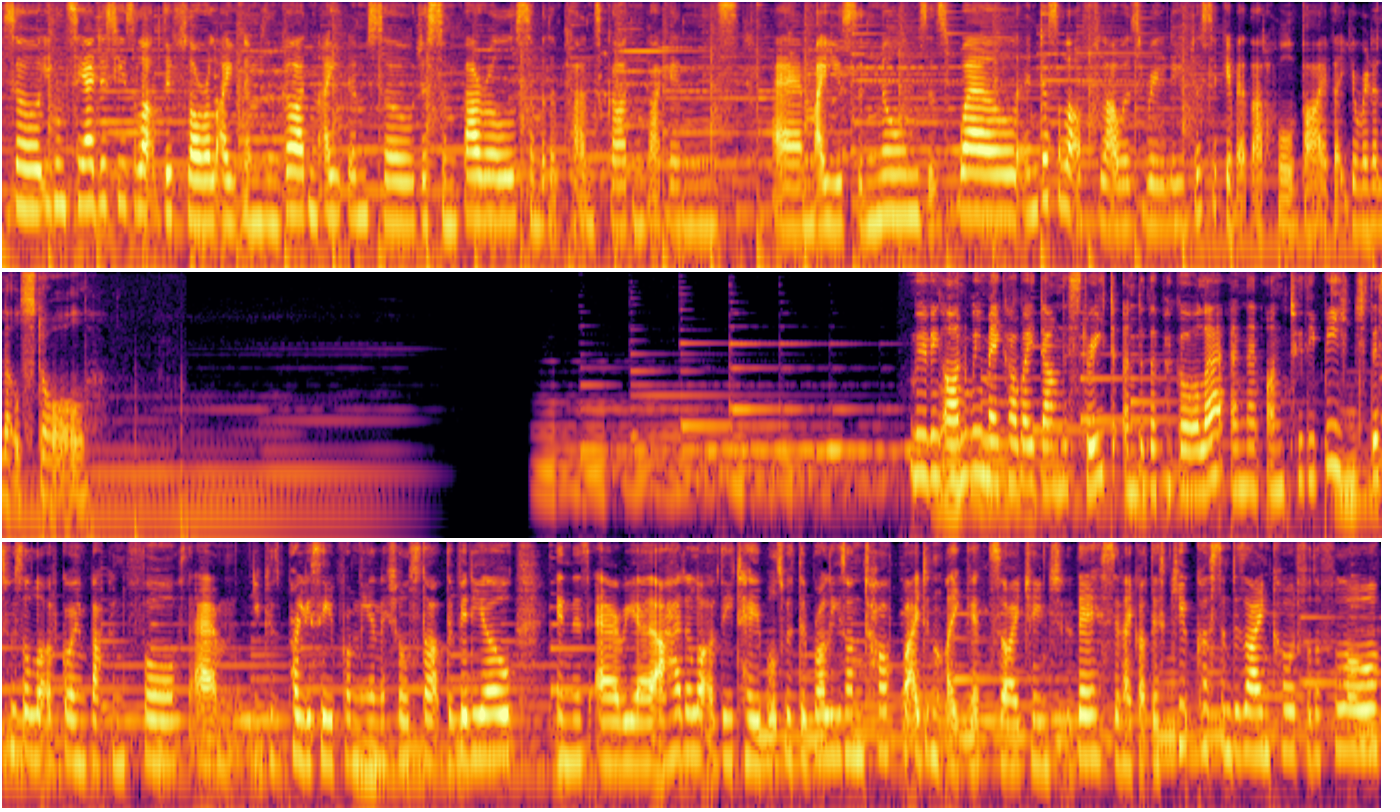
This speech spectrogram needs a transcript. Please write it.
So you can see I just use a lot of the floral items and garden items, so just some barrels, some of the plants garden wagons. Um, I use the gnomes as well, and just a lot of flowers really, just to give it that whole vibe that you're in a little stall. Moving on, we make our way down the street under the pergola and then onto the beach. This was a lot of going back and forth. Um, you can probably see from the initial start of the video in this area. I had a lot of the tables with the brollies on top, but I didn't like it, so I changed it to this and I got this cute custom design code for the floor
